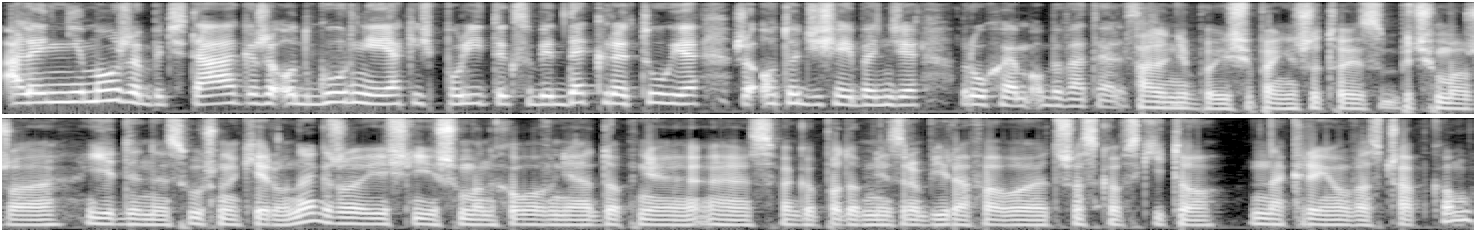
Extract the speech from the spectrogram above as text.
ale nie może być tak, że odgórnie jakiś polityk sobie dekretuje, że oto dzisiaj będzie ruchem obywatelskim. Ale nie boi się pani, że to jest być może jedyny słuszny kierunek, że jeśli Szymon Hołownia dopnie e, swego, podobnie zrobi Rafał Trzaskowski, to nakryją was czapką?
